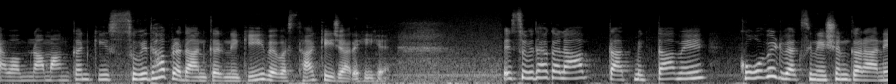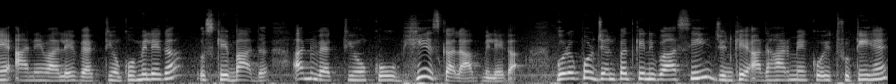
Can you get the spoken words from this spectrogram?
एवं नामांकन की सुविधा प्रदान करने की व्यवस्था की जा रही है। इस सुविधा का लाभ प्राथमिकता में कोविड वैक्सीनेशन कराने आने वाले व्यक्तियों को मिलेगा, उसके बाद अन्य व्यक्तियों को भी इसका लाभ मिलेगा। गोरखपुर जनपद के निवासी जिनके आधार में कोई त्रुटि है,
